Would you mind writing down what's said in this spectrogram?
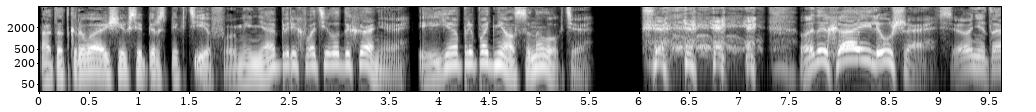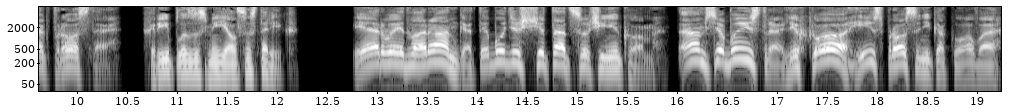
От открывающихся перспектив у меня перехватило дыхание, и я приподнялся на локте. «Хе-хе-хе! Выдыхай, Илюша, все не так просто!» — хрипло засмеялся старик. «Первые два ранга ты будешь считаться учеником. Там все быстро, легко и спроса никакого.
